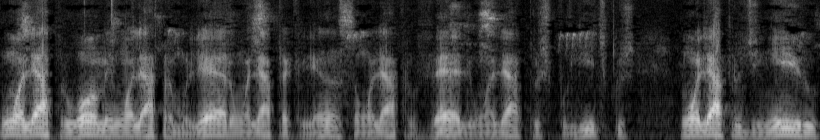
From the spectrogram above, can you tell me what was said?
Um olhar para o homem, um olhar para a mulher, um olhar para a criança, um olhar para o velho, um olhar para os políticos, um olhar para o dinheiro,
